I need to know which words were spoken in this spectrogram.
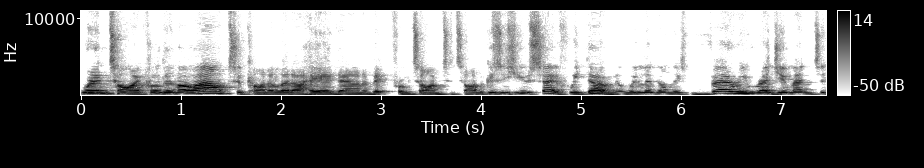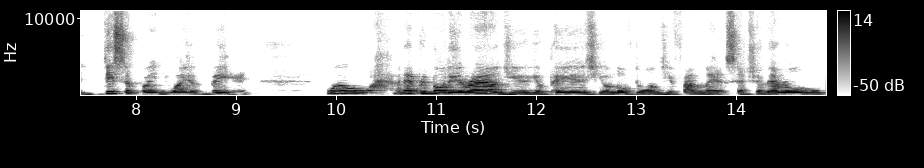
we're entitled and allowed to kind of let our hair down a bit from time to time because as you say if we don't and we live on this very regimented disciplined way of being well and everybody around you your peers your loved ones your family etc they're all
